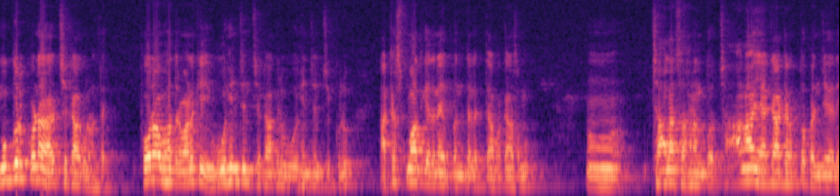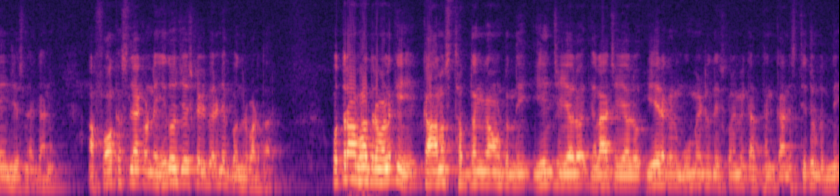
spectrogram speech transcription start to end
ముగ్గురు కూడా చికాకులు ఉంటాయి. పూర్వభద్ర వాళ్ళకి ఊహించిన చికాకులు ఊహించిన చిక్కులు అకస్మాత్తుగా ఏదైనా ఇబ్బంది తలెత్తే అవకాశము చాలా సహనంతో చాలా ఏకాగ్రతతో పనిచేయాలి ఏం చేసినా కానీ. ఆ ఫోకస్ లేకుండా ఏదో చేసుకెళ్ళిపోయారని ఇబ్బందులు పడతారు. ఉత్తరాభద్రం వాళ్ళకి కాలం స్తబ్దంగా ఉంటుంది. ఏం చేయాలో ఎలా చేయాలో ఏ రకమైన మూమెంట్లు తీసుకోవాలో మీకు అర్థం కాని స్థితి ఉంటుంది.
